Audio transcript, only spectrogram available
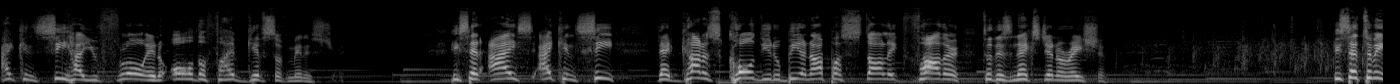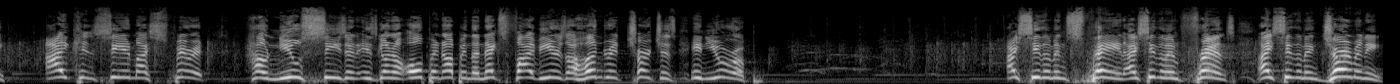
I can see how you flow in all the five gifts of ministry. He said, I, I can see that God has called you to be an apostolic father to this next generation. He said to me, I can see in my spirit how new season is going to open up in the next five years a hundred churches in Europe. I see them in Spain. I see them in France. I see them in Germany.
